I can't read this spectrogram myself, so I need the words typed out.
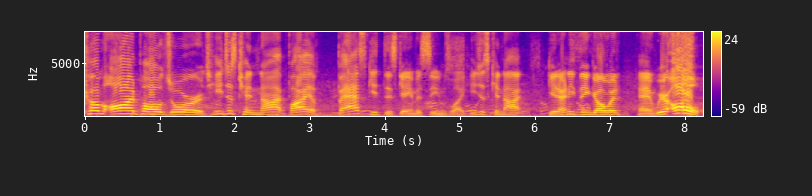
Come on, Paul George. He just cannot buy a basket this game, it seems like. He just cannot get anything going. And we're... Oh!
